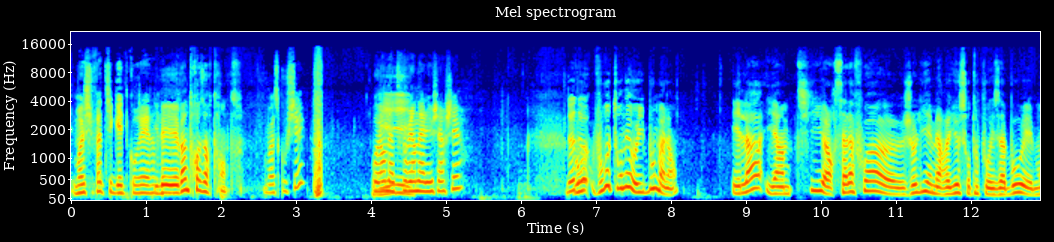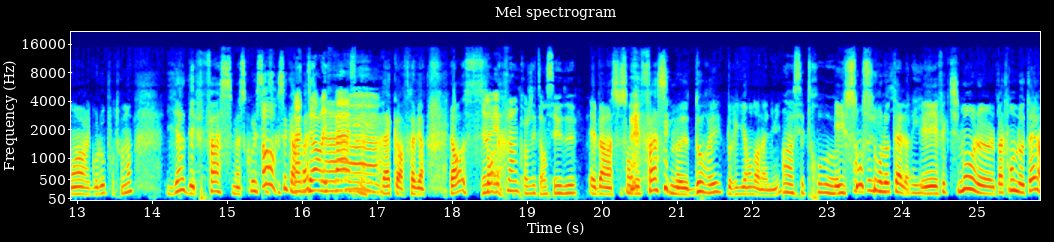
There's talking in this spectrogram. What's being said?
Moi, je suis fatiguée de courir. Il est 23h30. On va se coucher? Ouais, on n'a plus rien à aller chercher. Vous, Dodo. vous retournez au hibou malin. Et là, il y a un petit. Alors, c'est à la fois euh, joli et merveilleux, surtout pour Isabeau, et moins rigolo pour tout le monde. Il y a des phasmes. Est-ce que vous savez Oh, ce que c'est qu'un phasme j'adore les Ah. phasmes. D'accord, très bien. Alors, Il y en sont, avait plein quand j'étais en CE2. eh ben, ce sont des phasmes dorés brillants dans la nuit. Oh, c'est trop beau. Et ils sont sur l'hôtel. Et effectivement, le, le patron de l'hôtel,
